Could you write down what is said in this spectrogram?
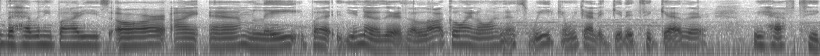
the heavenly bodies are. I am late, but you know, there's a lot going on this week and we got to get it together. We have to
